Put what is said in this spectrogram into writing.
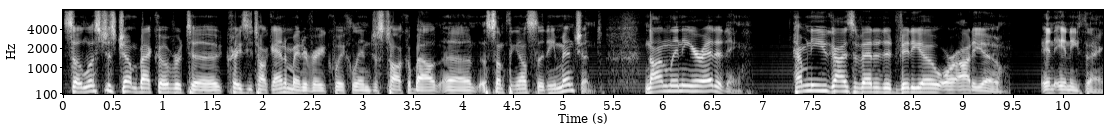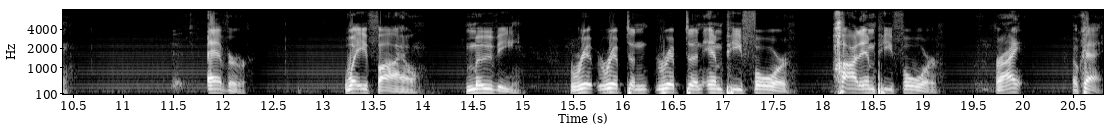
So let's just jump back over to Crazy Talk Animator very quickly and just talk about uh, something else that he mentioned nonlinear editing. How many of you guys have edited video or audio in anything? Ever? Wave file, movie, rip, ripped, an, ripped an MP4, hot MP4, right? Okay.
